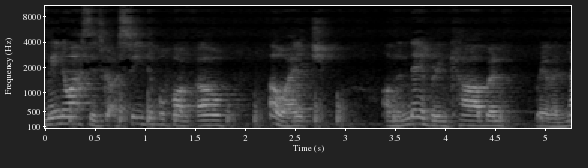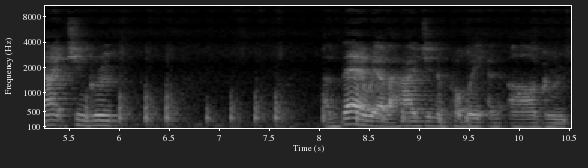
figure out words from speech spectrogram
Amino acids got a C double bond O, OH. On the neighbouring carbon, we have a nitrogen group. And there we have a hydrogen and probably an R group.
